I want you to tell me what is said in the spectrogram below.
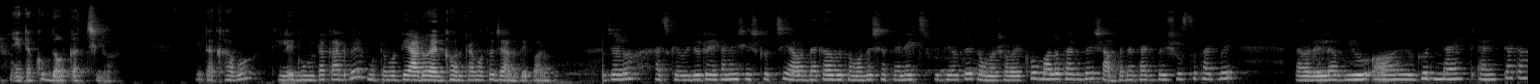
এটা খুব দরকার ছিল। এটা খাব, খেলে ঘুমটা কাটবে, মোটামুটি আরও এক ঘণ্টার মতো জাগতে পারব। চলো আজকে ভিডিওটা এখানেই শেষ করছি। আবার দেখা হবে তোমাদের সাথে নেক্সট ভিডিওতে তোমরা সবাই খুব ভালো থাকবে, সাবধানে থাকবে, সুস্থ থাকবে। তাহলে love you all good night and tata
